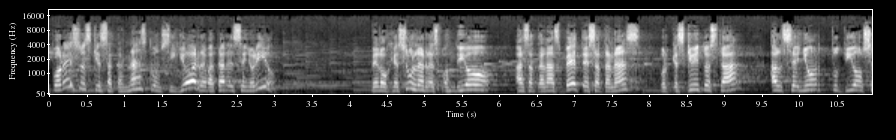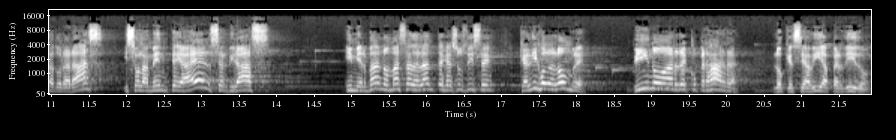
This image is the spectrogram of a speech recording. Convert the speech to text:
por eso es que Satanás consiguió arrebatar el señorío. Pero Jesús le respondió a Satanás, vete Satanás, porque escrito está, al Señor tu Dios adorarás y solamente a Él servirás. Y mi hermano, más adelante Jesús dice que el Hijo del Hombre vino a recuperar lo que se había perdido.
